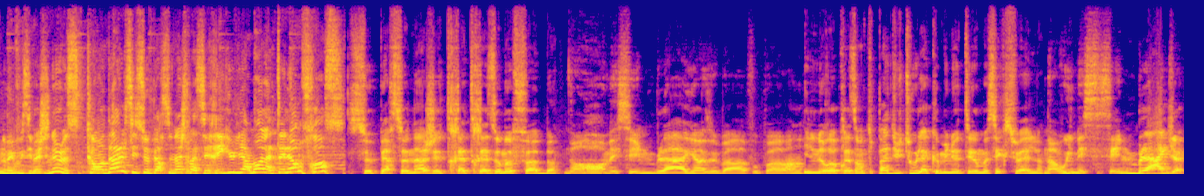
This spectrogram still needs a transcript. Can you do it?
Non mais vous imaginez le scandale si ce personnage passait régulièrement à la télé en France Ce personnage est très très homophobe. Non mais c'est une blague, hein, c'est pas, faut pas, hein. Il ne représente pas du tout la communauté homosexuelle. Non oui mais c'est une blague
